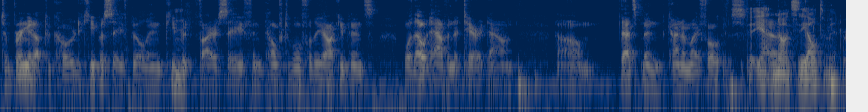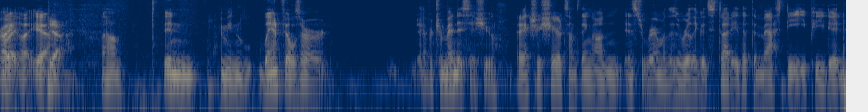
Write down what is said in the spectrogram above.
to bring it up to code, to keep a safe building, keep Mm. it fire safe and comfortable for the occupants without having to tear it down. Um, that's been kind of my focus. Yeah, no, it's the ultimate, right? Like, yeah. Yeah. In I mean landfills are have a tremendous issue. I actually shared something on Instagram where there's a really good study that the Mass DEP did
